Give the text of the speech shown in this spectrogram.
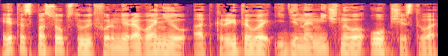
Это способствует формированию открытого и динамичного общества,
